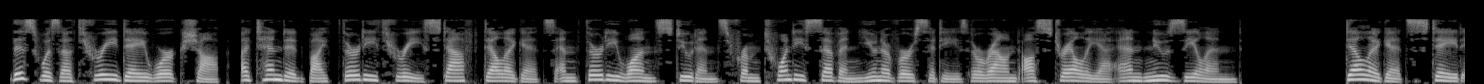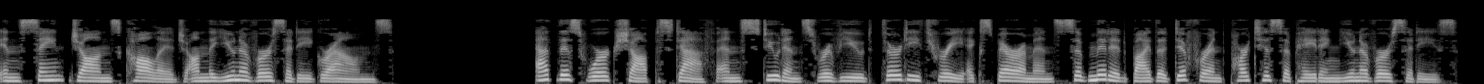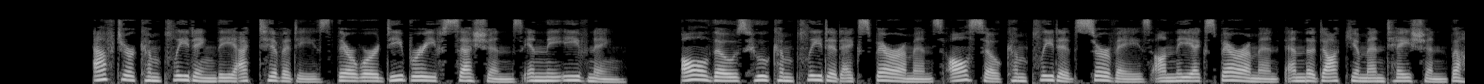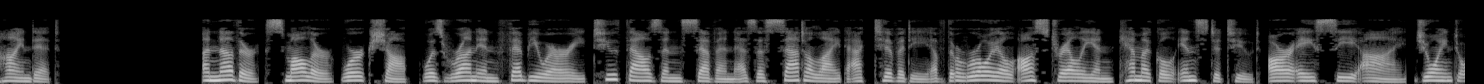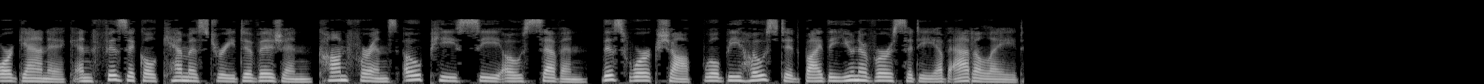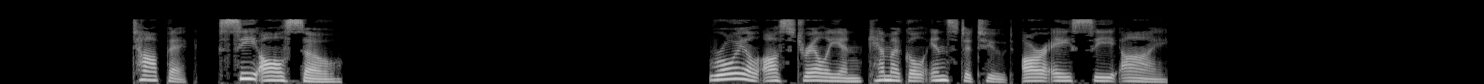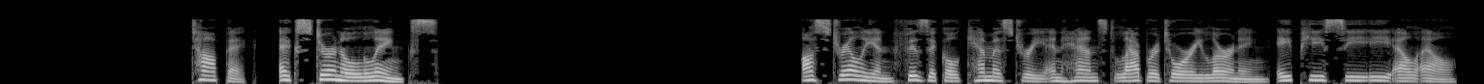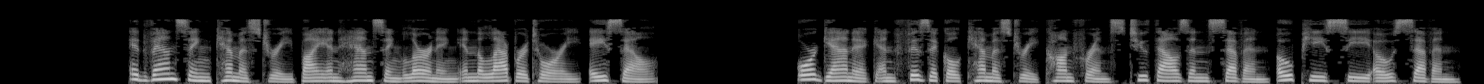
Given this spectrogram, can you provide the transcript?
This was a three-day workshop, attended by 33 staff delegates and 31 students from 27 universities around Australia and New Zealand. Delegates stayed in St John's College on the university grounds. At this workshop staff and students reviewed 33 experiments submitted by the different participating universities. After completing the activities there were debrief sessions in the evening. All those who completed experiments also completed surveys on the experiment and the documentation behind it. Another smaller workshop was run in February 2007 as a satellite activity of the Royal Australian Chemical Institute RACI Joint Organic and Physical Chemistry Division Conference OPC07. This workshop will be hosted by the University of Adelaide. Topic See also Royal Australian Chemical Institute RACI Topic External links. Australian Physical Chemistry Enhanced Laboratory Learning APCELL Advancing Chemistry by Enhancing Learning in the Laboratory Organic and Physical Chemistry Conference 2007 OPC 07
